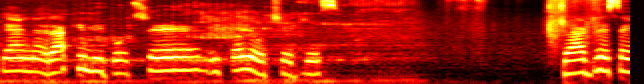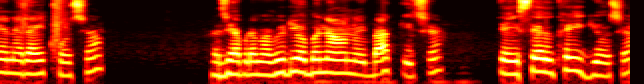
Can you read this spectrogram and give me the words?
ત્યાં એને રાખી લીધો છે, એ કયો છે ડ્રેસ જો આ ડ્રેસ એને રાખ્યો છે, હજી આપણે એમાં વીડિયો બનાવવાનો બાકી છે. તે સેલ થઈ ગયો છે.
